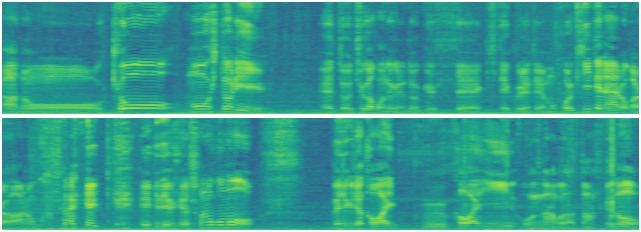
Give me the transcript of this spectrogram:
あのー、今日もう一人えっと、中学校の時の同級生来てくれて、もうこれ聞いてないやろから、あの、こんな平気で言うんですけど、その後も、めちゃくちゃ可愛く可愛い女の子だったんですけど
